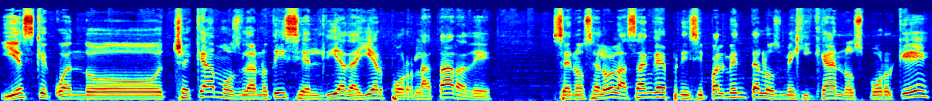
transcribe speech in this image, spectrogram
y es que cuando checamos la noticia el día de ayer por la tarde, se nos heló la sangre principalmente a los mexicanos. ¿Por qué?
